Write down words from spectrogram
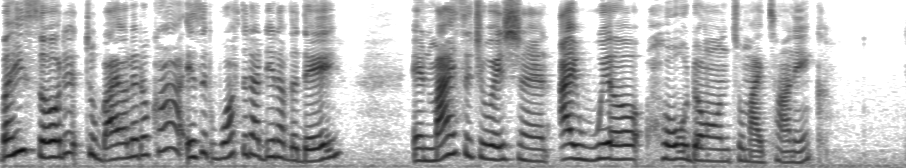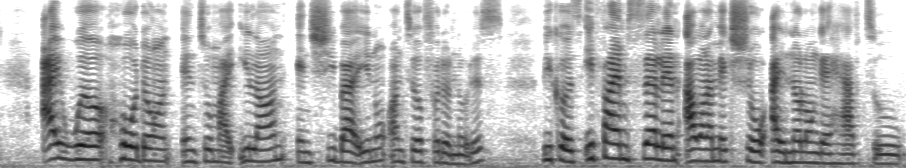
but he sold it to buy a little car. Is it worth it at the end of the day? In my situation, I will hold on to my tonic. I will hold on into my Elon and Shiba Inu until further notice. Because if I'm selling, I want to make sure I no longer have to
